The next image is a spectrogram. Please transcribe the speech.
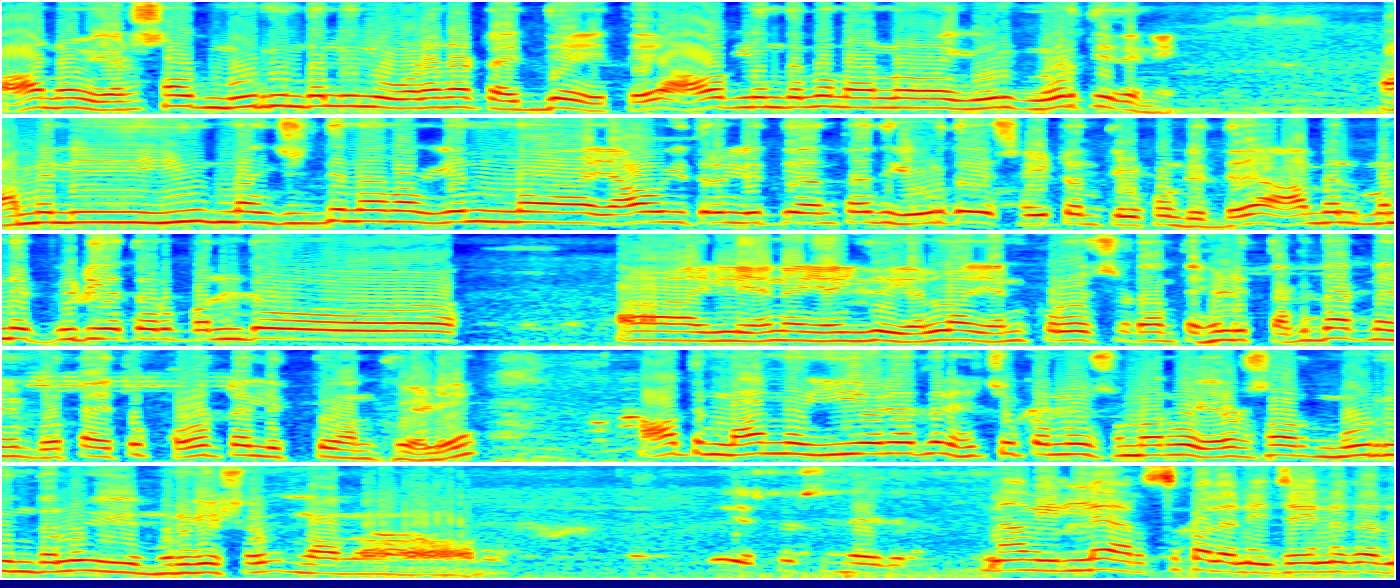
ಆ, ನಾವು ಎರಡ್ ಸಾವಿರದ ಮೂರರಿಂದಲೂ ಇಲ್ಲಿ ಒಡನಾಟ ಇದ್ದೇ ಐತೆ. ಆವಾಗ್ಲಿಂದಲೂ ನಾನು ಇವ್ರಿಗೆ ನೋಡ್ತಿದ್ದೀನಿ. ಆಮೇಲೆ ಇವ್ ನಾನು ಇಷ್ಟು ದಿನ ನಾವು ಏನ್, ಯಾವ ಇದ್ರಲ್ಲಿ ಇದ್ದೆ ಅಂತಂದ್ರೆ ಇವ್ರದೇ ಸೈಟ್ ಅಂತ ತಿಳ್ಕೊಂಡಿದ್ದೆ. ಆಮೇಲೆ ಮನೆ ಬಿ ಡಿ ಎದವ್ರು ಬಂದು ಇಲ್ಲಿ ಏನೋ, ಇದು ಎಲ್ಲ ಎನ್ಕ್ರೋಚ್ಡ್ ಅಂತ ಹೇಳಿ ತೆಗ್ದಾಗ ನನಗೆ ಗೊತ್ತಾಯ್ತು. ಕೋರ್ಟಲ್ಲಿ ಇತ್ತು ಅಂತ ಹೇಳಿ. ಆದ್ರೆ ನಾನು ಈ ಏರಿಯಾದಲ್ಲಿ ಹೆಚ್ಚು ಕಮ್ಮಿ ಸುಮಾರು ಎರಡ್ ಸಾವಿರದ ಮೂರರಿಂದಲೂ ಈ ಮುರುಗೇಶ್ವರ್ ನಾನು ಎಷ್ಟು ವರ್ಷದಿಂದ ಇದ್ದೀರಾ? ನಾವ್ ಇಲ್ಲೇ ಅರಸು ಕಾಲೋನಿ ಜಯನಗರ್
